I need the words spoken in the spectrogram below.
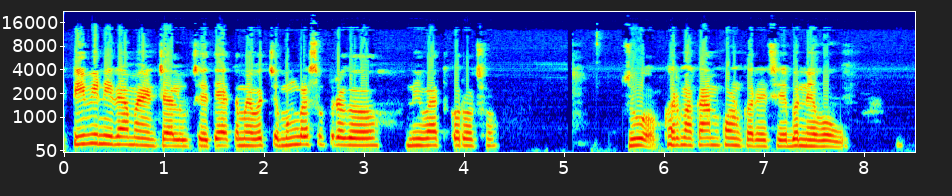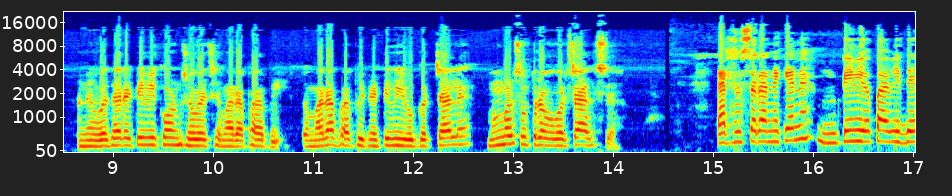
ટીવી ની રામાયણ ચાલુ છે ત્યાં તમે વચ્ચે મંગળસૂત્રની વાત કરો છો? જુઓ ઘરમાં કામ કોણ કરે છે બંને વહુ. અને વધારે ટીવી કોણ જોવે છે મારા ભાભી? તો મારા ભાભીને ટીવી વગર ચાલે મંગળસૂત્ર વગર ચાલશે. તાર સસરાને કે ને ટીવી અપાવી દે.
